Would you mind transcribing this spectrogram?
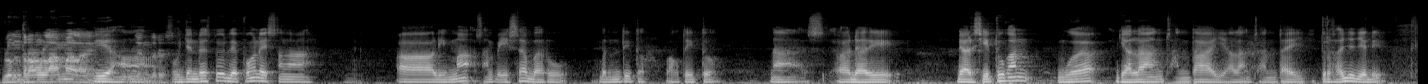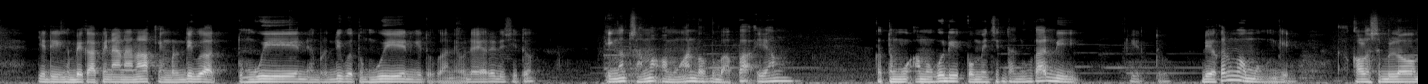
Belum terlalu lama lah ya iya hujan heeh. deras. hujan deras tuh Depok dari setengah eh, lima sampai isya baru berhenti tuh waktu itu. Nah eh, dari dari situ kan gua jalan santai jalan santai. Terus aja jadi jadi nge-backupin anak-anak. Yang berhenti gua tungguin yang berhenti gua tungguin gitu kan. Ya udah akhirnya di situ ingat sama omongan bapak-bapak yang ketemu sama gue di pom bensin Tanjung tadi gitu. Dia kan ngomong gini kalau sebelum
